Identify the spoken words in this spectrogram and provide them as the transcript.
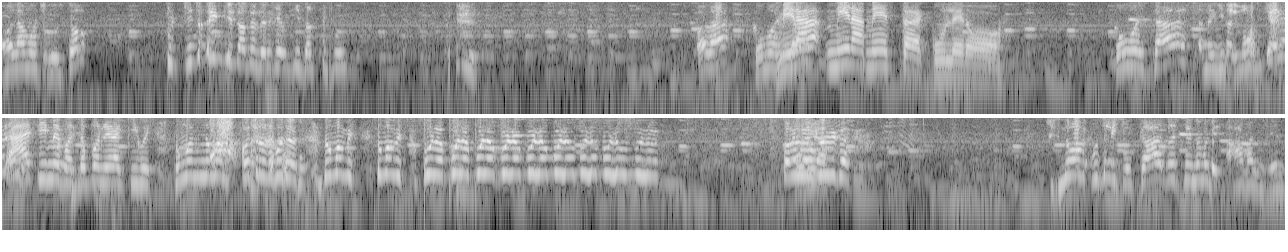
Hola, mucho gusto. Quítate, quítate, Sergio, quítate, pues. Hola, ¿cómo estás? Mira, mírame esta culero. ¿Cómo estás, amiguito del bosque? Ah, sí, me faltó poner aquí, güey. No mames, no mames, cuatro segundos. No mames, no mames. Pula, pula, pula, pula, pula, pula, pula, pula, pula. ¡A la verga! No, me puse el equivocado, este no me... Ah, vale, ver.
